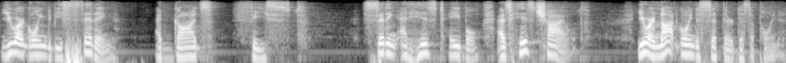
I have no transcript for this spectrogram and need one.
you are going to be sitting at God's feast, sitting at His table as His child. You are not going to sit there disappointed.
